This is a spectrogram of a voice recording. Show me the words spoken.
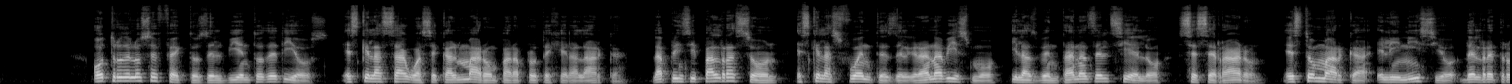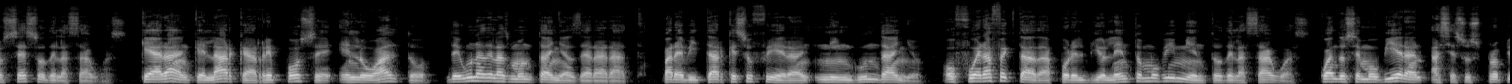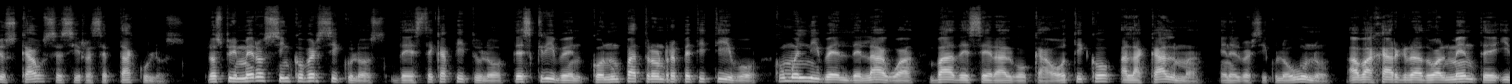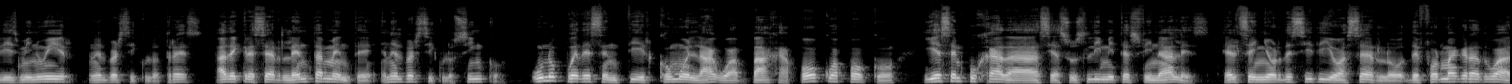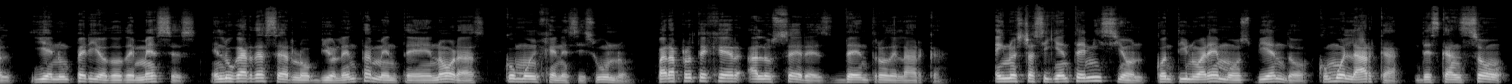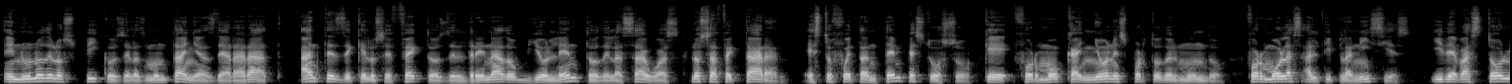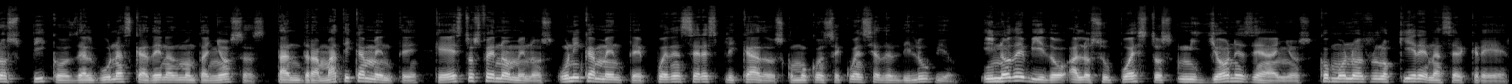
otro de los efectos del viento de Dios es que las aguas se calmaron para proteger al arca. La principal razón es que las fuentes del gran abismo y las ventanas del cielo se cerraron. Esto marca el inicio del retroceso de las aguas, que harán que el arca repose en lo alto de una de las montañas de Ararat, para evitar que sufrieran ningún daño, o fuera afectada por el violento movimiento de las aguas, cuando se movieran hacia sus propios cauces y receptáculos. Los primeros cinco versículos de este capítulo describen con un patrón repetitivo cómo el nivel del agua va de ser algo caótico a la calma en el versículo 1, a bajar gradualmente y disminuir en el versículo 3, a decrecer lentamente en el versículo 5. Uno puede sentir cómo el agua baja poco a poco y es empujada hacia sus límites finales. El Señor decidió hacerlo de forma gradual y en un periodo de meses, en lugar de hacerlo violentamente en horas como en Génesis 1, para proteger a los seres dentro del arca. En nuestra siguiente emisión continuaremos viendo cómo el arca descansó en uno de los picos de las montañas de Ararat, antes de que los efectos del drenado violento de las aguas los afectaran. Esto fue tan tempestuoso que formó cañones por todo el mundo, formó las altiplanicies, y devastó los picos de algunas cadenas montañosas tan dramáticamente que estos fenómenos únicamente pueden ser explicados como consecuencia del diluvio, y no debido a los supuestos millones de años como nos lo quieren hacer creer.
